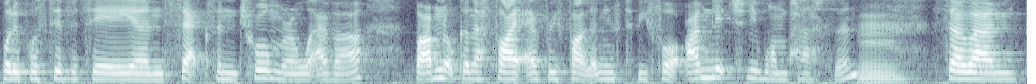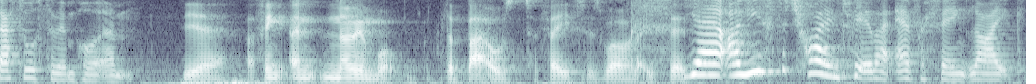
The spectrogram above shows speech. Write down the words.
body positivity and sex and trauma and whatever. But I'm not gonna fight every fight that needs to be fought. I'm literally one person. Mm. So um, that's also important. Yeah, I think, and knowing what the battles to face as well, like you said. Yeah, I used to try and tweet about everything, like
